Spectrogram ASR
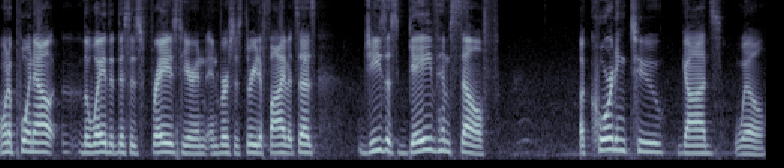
I want to point out the way that this is phrased here in, in verses 3 to 5. It says, Jesus gave himself according to God's will.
